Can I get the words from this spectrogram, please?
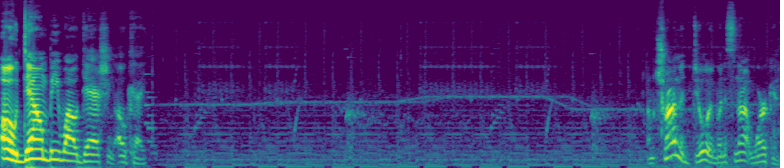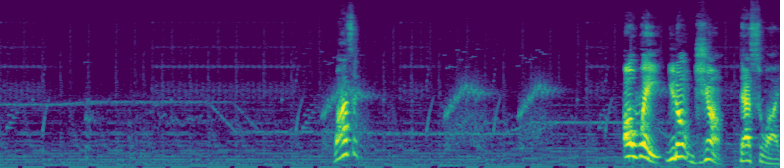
Oh, down B while dashing. Okay. I'm trying to do it, but it's not working. Why is it... Oh, wait. You don't jump. That's why.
